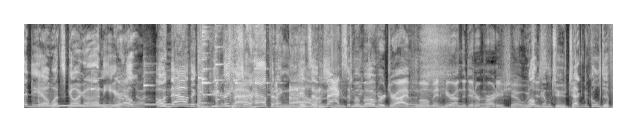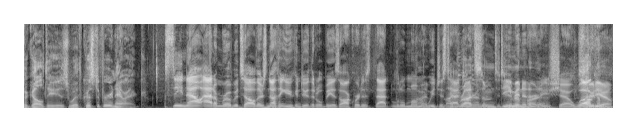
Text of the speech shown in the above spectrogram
idea what's going on here. Oh, no- oh, oh, now the computer's things back. are happening now. It's a maximum overdrive moment here on the Dinner Party uh, Show. Which Welcome is, to Technical Difficulties with Christopher and Eric. See now, Adam Robitel. There's nothing you can do that'll be as awkward as that little moment I- we just I had brought here on some the demon Dinner into Party the Show. Welcome. studio.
